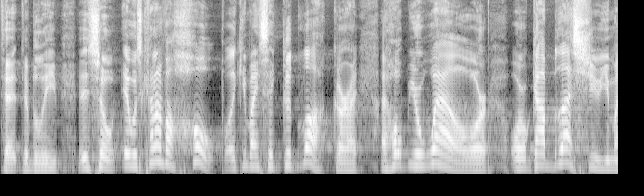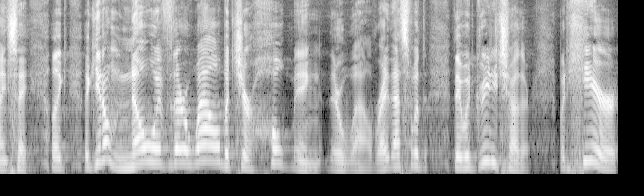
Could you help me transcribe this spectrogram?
to, to believe. So it was kind of a hope. Like you might say, good luck, or I, I hope you're well, or, or God bless you, you might say. Like, like you don't know if they're well, but you're hoping they're well, right? That's what they would greet each other. But here,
